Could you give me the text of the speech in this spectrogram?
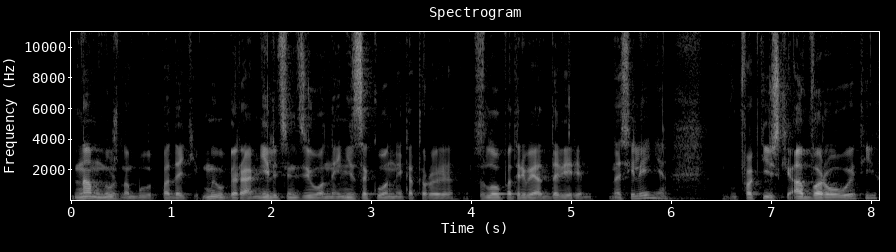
Нам нужно будет подойти. Мы убираем нелицензионные, незаконные, которые злоупотребляют доверием населения, фактически обворовывают их.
